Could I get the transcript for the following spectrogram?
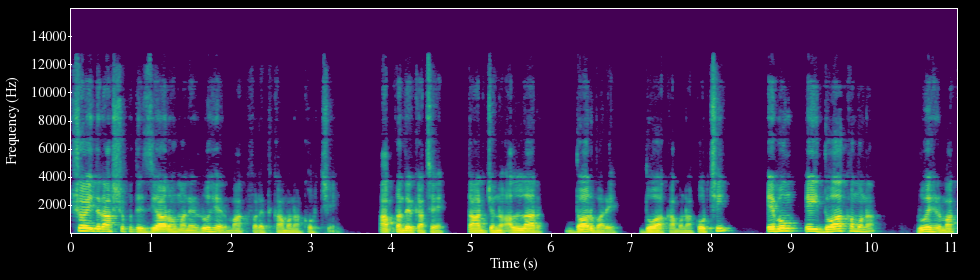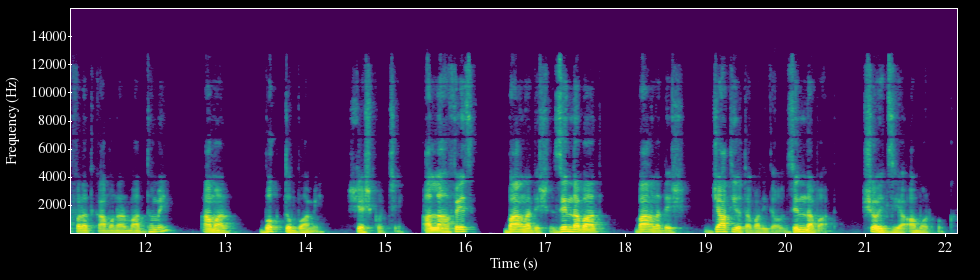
শহীদ রাষ্ট্রপতি জিয়াউর রহমানের রুহের মাগফরত কামনা করছি। আপনাদের কাছে তার জন্য আল্লাহর দরবারে দোয়া কামনা করছি এবং এই দোয়া কামনা, রুহের মাগফরাত কামনার মাধ্যমে আমার বক্তব্য আমি শেষ করছি। আল্লাহ হাফেজ। বাংলাদেশ জিন্দাবাদ। বাংলাদেশ জাতীয়তাবাদী দল জিন্দাবাদ। শহীদ জিয়া অমর হোক।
